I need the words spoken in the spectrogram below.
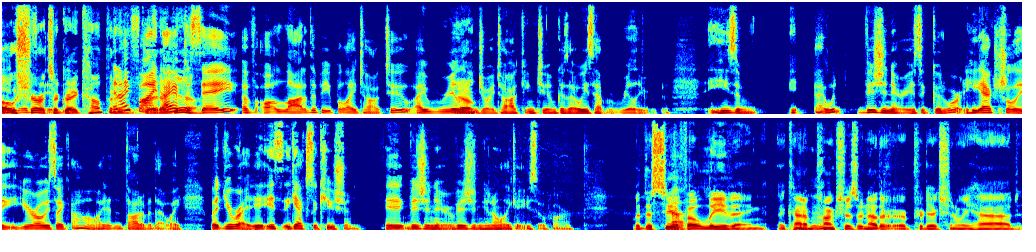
Oh, sure. It's a great company. And I find, I have to say, of a lot of the people I talk to, I really Yeah. enjoy talking to him because I always have a really, he's a, I would, visionary is a good word. He actually, you're always like, oh, I didn't thought of it that way. But you're right. It- It's the execution. It, visionary, vision can only get you so far. But the CFO Uh, leaving it kind mm-hmm. of punctures another uh, prediction we had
